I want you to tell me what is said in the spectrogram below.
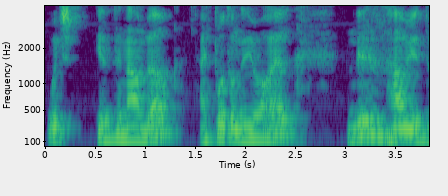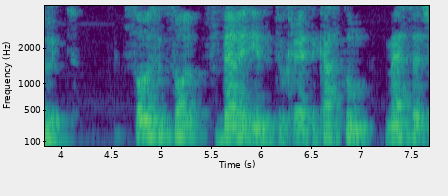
which is the number I put on the URL. And this is how you do it. So it's very easy to create a custom message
